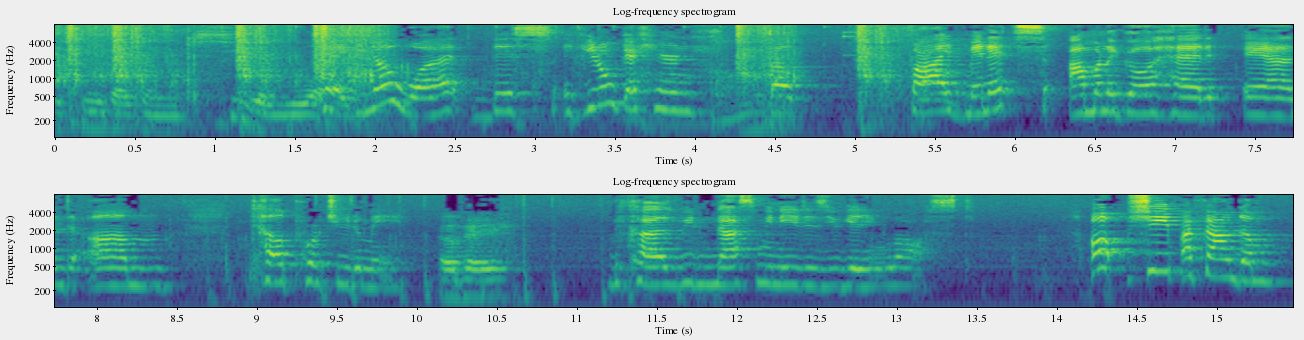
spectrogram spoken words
to see if I can see where you Okay, you know what? This, if you don't get here in about five minutes, I'm gonna go ahead and um, teleport you to me Okay. because we last we need is you getting lost. Oh, sheep! I found them.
